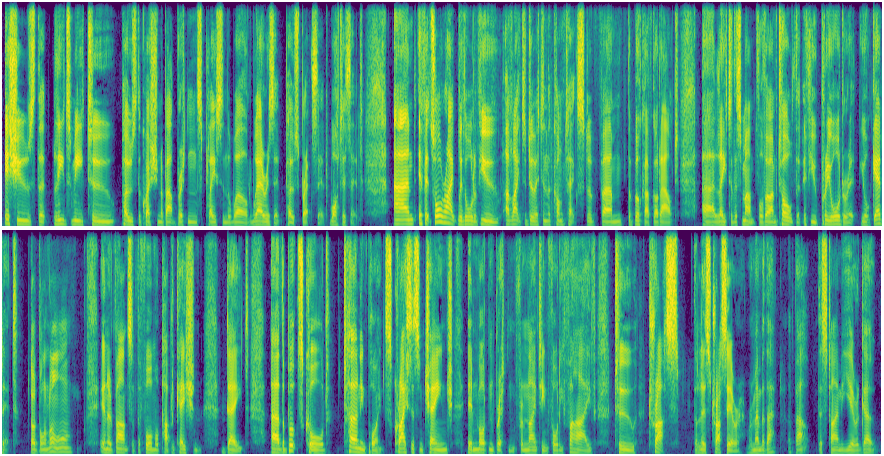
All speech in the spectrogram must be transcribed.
issues that leads me to pose the question about Britain's place in the world. Where is it post Brexit? What is it? And if it's all right with all of you, I'd like to do it in the context of um, the book I've got out uh, later this month, although I'm told that if you pre order it, you'll get it. In advance of the formal publication date. Uh, the book's called turning points, crisis and change in modern Britain from 1945 to Truss, the Liz Truss era. Remember that? About this time a year ago.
